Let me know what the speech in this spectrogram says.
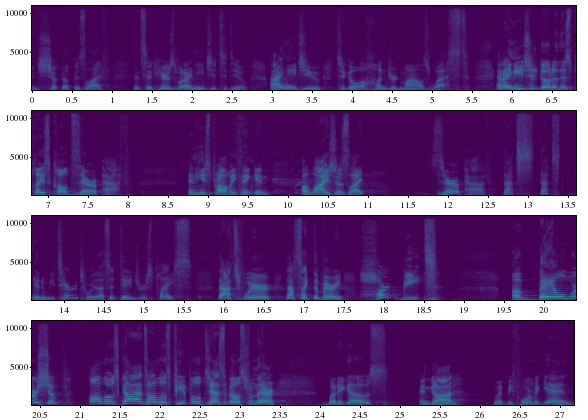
and shook up his life and said, Here's what I need you to do. I need you to go 100 miles west. And I need you to go to this place called Zarephath. And he's probably thinking, Elijah's like, Zarephath, that's, that's enemy territory. That's a dangerous place. That's where, that's like the very heartbeat of Baal worship. All those gods, all those people, Jezebel's from there. But he goes, and God went before him again,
